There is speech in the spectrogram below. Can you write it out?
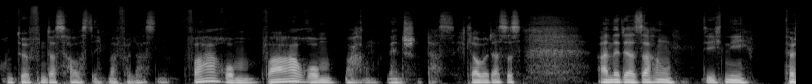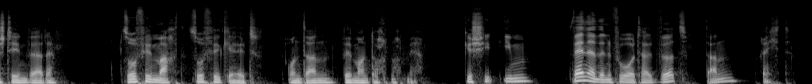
und dürfen das Haus nicht mehr verlassen. Warum, warum machen Menschen das? Ich glaube, das ist eine der Sachen, die ich nie verstehen werde. So viel Macht, so viel Geld und dann will man doch noch mehr. Geschieht ihm, wenn er denn verurteilt wird, dann recht.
